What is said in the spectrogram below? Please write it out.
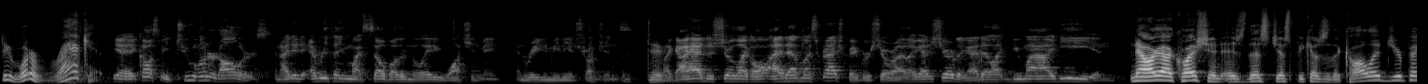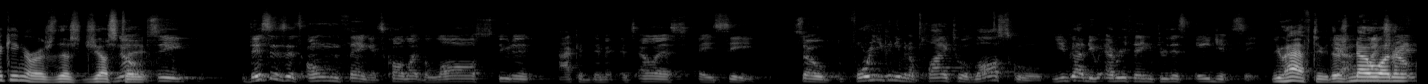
dude, what a racket! yeah, it cost me two hundred dollars, and I did everything myself other than the lady watching me and reading me the instructions. Dude. like I had to show like all I had to have my scratch paper show. I like I had to show everything. I had to like do my ID and Now I got a question: Is this just because of the college you're picking, or is this just no. to? See, this is its own thing. It's called like the Law Student Academic. It's LSAC. So before you can even apply to a law school, you've got to do everything through this agency. You have to. There's Yeah, no other. tran-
